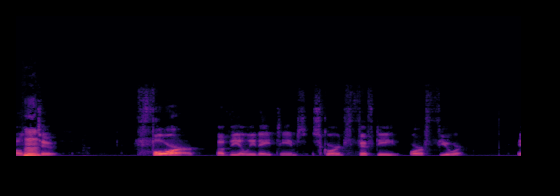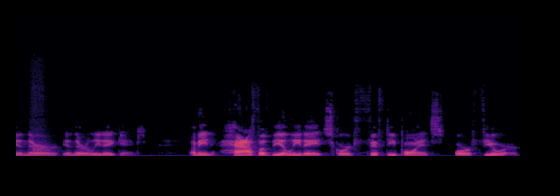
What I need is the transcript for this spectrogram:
Only Hmm. two. Four of the Elite Eight teams scored 50 or fewer in their in their Elite Eight games. I mean, half of the Elite Eight scored 50 points or fewer,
